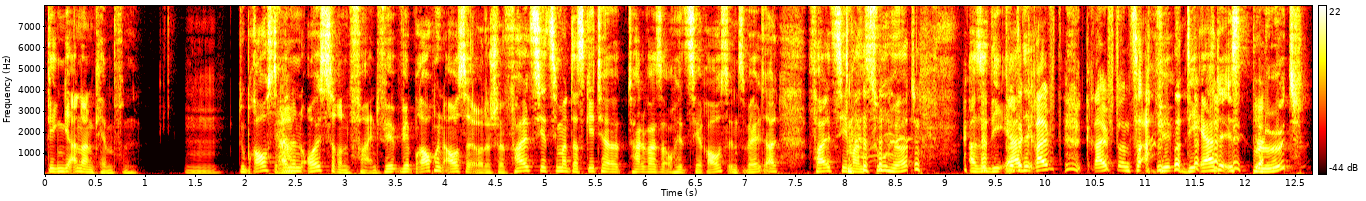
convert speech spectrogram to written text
gegen die anderen kämpfen. Mhm. Du brauchst ja. einen äußeren Feind. Wir, wir brauchen Außerirdische. Falls jetzt jemand, das geht ja teilweise auch jetzt hier raus ins Weltall, falls jemand zuhört, also die Erde greift, greift uns an. Wir, die Erde ist blöd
